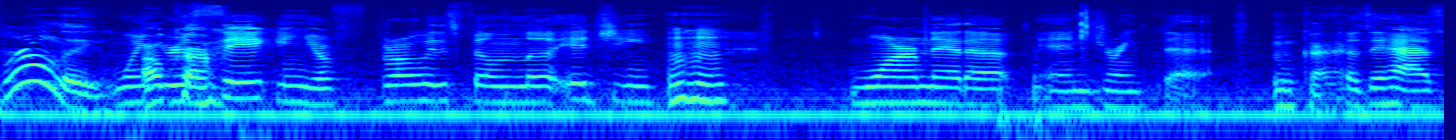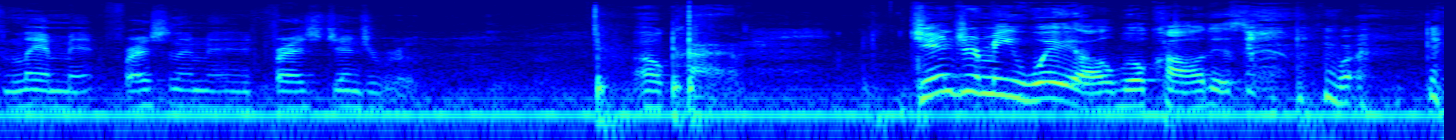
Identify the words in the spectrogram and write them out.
Really? When okay. you're sick and your throat is feeling a little itchy, Mm-hmm. warm that up and drink that Okay. because it has lemon, fresh lemon, and fresh ginger root. Okay. Ginger me well, we'll call this one.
